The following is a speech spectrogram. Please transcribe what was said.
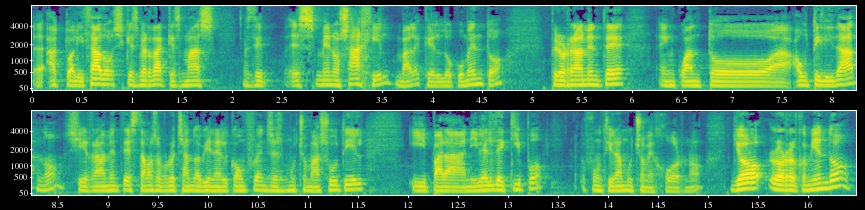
eh, actualizado. Sí que es verdad que es más, es decir, es menos ágil, ¿vale? Que el documento, pero realmente en cuanto a, utilidad, ¿no? Si realmente estamos aprovechando bien el Confluence es mucho más útil y para nivel de equipo funciona mucho mejor, ¿no? Yo lo recomiendo,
